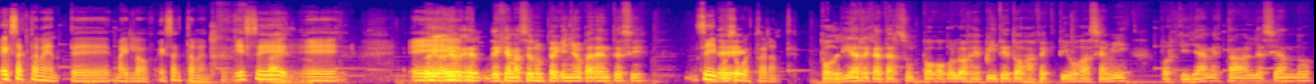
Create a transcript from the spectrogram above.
Exactamente, my love, exactamente. Ese. Eh, eh, eh, déjeme hacer un pequeño paréntesis. sí, por eh, supuesto, adelante. Podría recatarse un poco con los epítetos afectivos hacia mí, porque ya me estaban leseando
